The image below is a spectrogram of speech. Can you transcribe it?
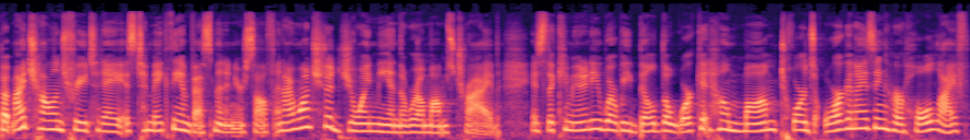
but my challenge for you today is to make the investment in yourself. And I want you to join me in the Real Moms Tribe. It's the community where we build the work at home mom towards organizing her whole life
